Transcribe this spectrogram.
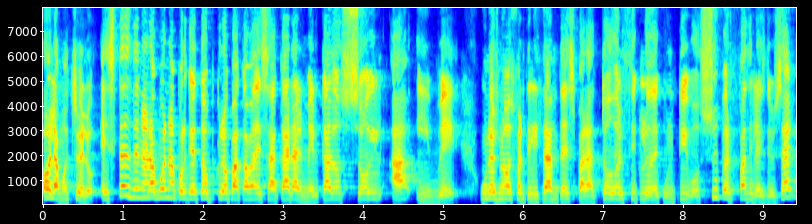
Hola Mochuelo, estás de enhorabuena porque Top Crop acaba de sacar al mercado Soil A y B, unos nuevos fertilizantes para todo el ciclo de cultivo, súper fáciles de usar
